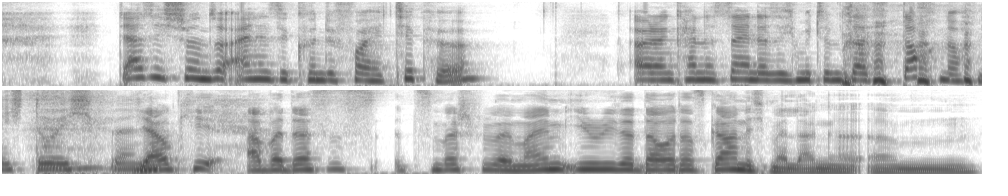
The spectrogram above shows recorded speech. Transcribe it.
dass ich schon so eine Sekunde vorher tippe. Aber dann kann es sein, dass ich mit dem Satz doch noch nicht durch bin. Ja, okay, aber das ist zum Beispiel bei meinem E-Reader dauert das gar nicht mehr lange. Ähm,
